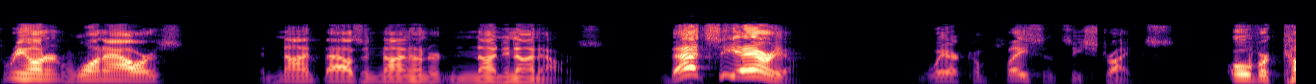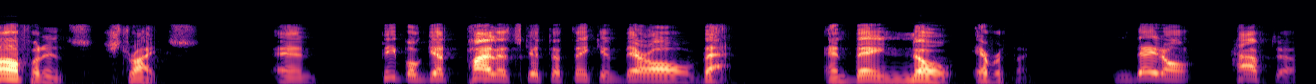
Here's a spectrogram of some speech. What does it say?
301 hours and 9,999 hours. That's the area where complacency strikes, overconfidence strikes, and people get pilots get to thinking they're all that, and they know everything. They don't have to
